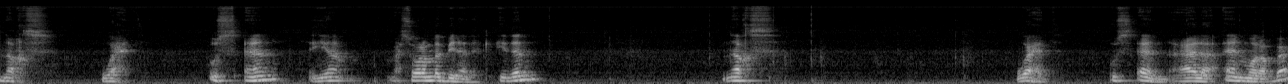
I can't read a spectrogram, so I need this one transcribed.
نقص واحد. أس أن هي محصورة ما بين هذاك. إذا نقص واحد أس أن على أن مربع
